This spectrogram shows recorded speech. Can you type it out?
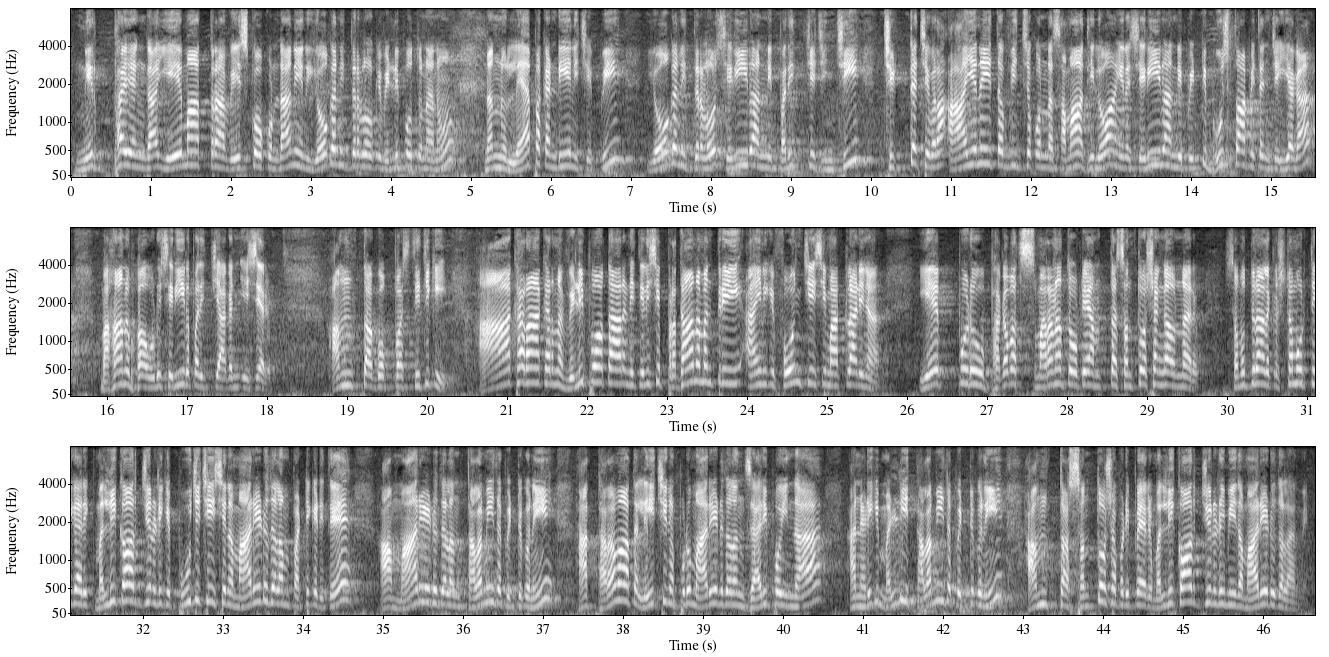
నిర్భయంగా ఏమాత్రా వేసుకోకుండా నేను యోగ నిద్రలోకి వెళ్ళిపోతున్నాను. నన్ను లేపకండి అని చెప్పి యోగ నిద్రలో శరీరాన్ని పరిత్యజించి చిట్ట చివర ఆయనే తవ్వించుకున్న సమాధిలో ఆయన శరీరాన్ని పెట్టి భూస్థాపితం చెయ్యగా మహానుభావుడు శరీర పరిత్యాగం చేశారు. అంత గొప్ప స్థితికి ఆఖరాఖరణ వెళ్ళిపోతారని తెలిసి ప్రధానమంత్రి ఆయనకి ఫోన్ చేసి మాట్లాడిన ఎప్పుడు భగవత్ స్మరణతోటే అంత సంతోషంగా ఉన్నారు. సముద్రాల కృష్ణమూర్తి గారి మల్లికార్జునుడికి పూజ చేసిన మారేడు దళం పట్టుకెడితే ఆ మారేడు దళం తల మీద పెట్టుకుని ఆ తర్వాత లేచినప్పుడు మారేడు దళం జారిపోయిందా అని అడిగి మళ్ళీ తల మీద పెట్టుకుని అంత సంతోషపడిపోయారు మల్లికార్జునుడి మీద మారేడు దళాన్ని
